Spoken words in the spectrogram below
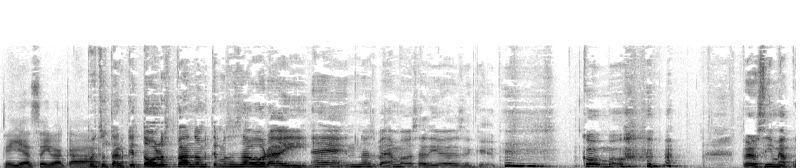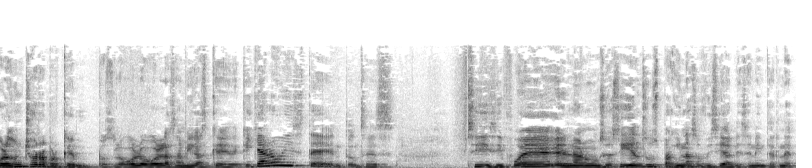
Que ya se iba a acabar. Pues total que todos los fans nos metemos a esa hora y eh, nos vemos, adiós, de que ¿cómo? Pero sí, me acuerdo un chorro porque pues luego luego las amigas que de que ya lo viste, entonces sí, sí fue el anuncio así en sus páginas oficiales en internet.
